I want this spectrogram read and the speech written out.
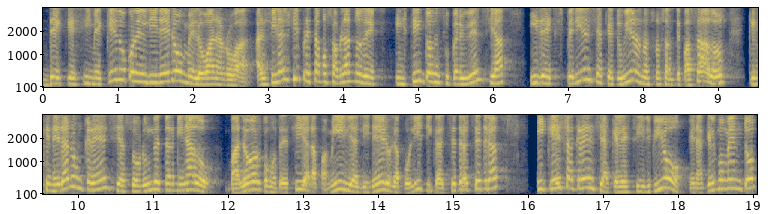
de que si me quedo con el dinero me lo van a robar. Al final siempre estamos hablando de instintos de supervivencia y de experiencias que tuvieron nuestros antepasados que generaron creencias sobre un determinado valor, como te decía, la familia, el dinero, la política, etcétera, etcétera, y que esa creencia que les sirvió en aquel momento,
